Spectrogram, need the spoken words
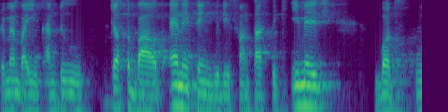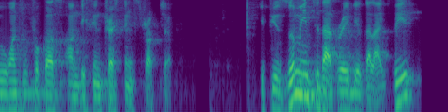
Remember, you can do just about anything with this fantastic image, but we want to focus on this interesting structure. If you zoom into that radio galaxy,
